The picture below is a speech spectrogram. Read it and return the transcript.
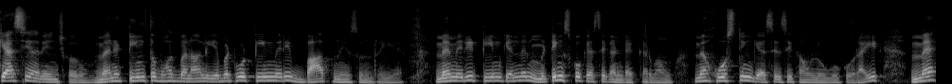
कैसे अरेंज करूँ? मैंने टीम तो बहुत बना ली है बट वो टीम मेरी बात नहीं सुन रही है। मैं मेरी टीम के अंदर मीटिंग्स को कैसे कंडक्ट करवाऊँ? मैं होस्टिंग कैसे सिखाऊँ लोगों को राइट मैं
